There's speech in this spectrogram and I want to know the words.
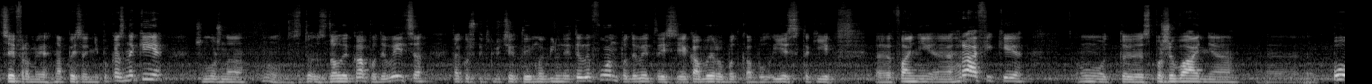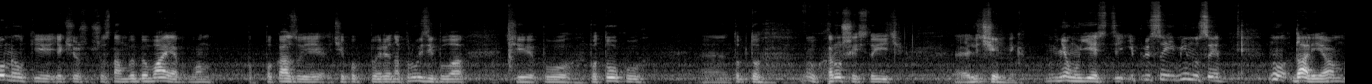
цифрами написані показники, що можна ну, здалека подивитися, також підключити мобільний телефон, подивитися, яка вироботка була. Є такі е, файні е, графіки, от, е, споживання, помилки. Якщо щось там вибиває, вам показує, чи по перенапрузі була, чи по потоку. Тобто, ну, хороший стоїть лічильник. В ньому є і плюси, і мінуси. Ну, далі я вам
